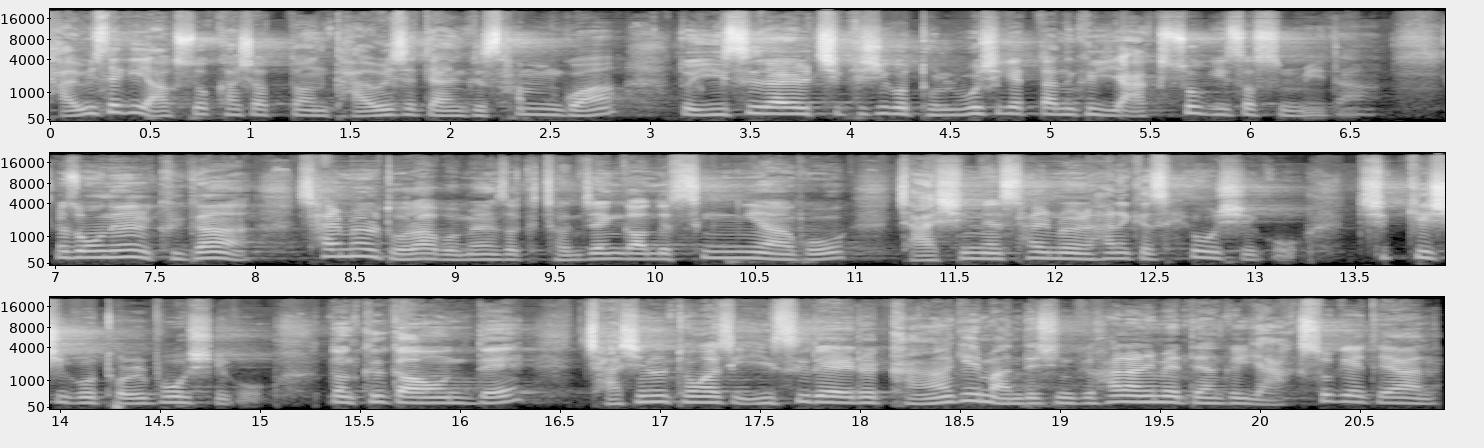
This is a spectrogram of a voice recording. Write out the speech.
다윗에게 약속하셨던 다윗에 대한 그 삶과 또 이스라엘 지키시고 돌보시겠다는 그 약속이 있었습니다. 그래서 오늘 그가 삶을 돌아보면서 그 전쟁 가운데 승리하고 자신의 삶을 하나님께 세우시고 지키시고 돌보시고 또한 그 가운데 자신을 통해서 이스라엘을 강하게 만드신 그 하나님에 대한 그 약속에 대한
